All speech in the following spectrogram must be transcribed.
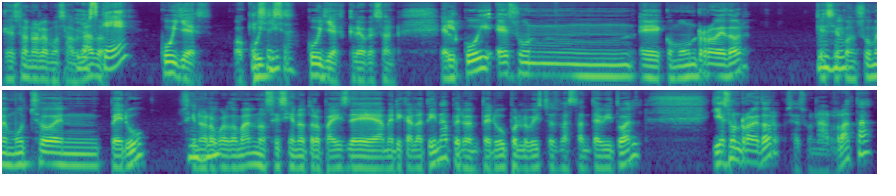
que eso no lo hemos hablado. ¿Los qué? Cuyes o cuyes, cuyes creo que son. El cuy es un eh, como un roedor que se consume mucho en Perú, si no recuerdo mal, no sé si en otro país de América Latina, pero en Perú por lo visto es bastante habitual. Y es un roedor, o sea, es una rata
